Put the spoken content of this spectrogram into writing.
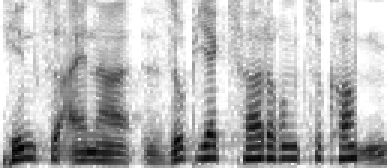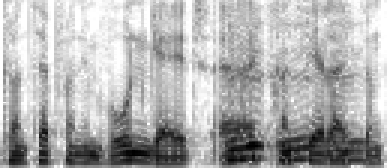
hin zu einer Subjektförderung zu kommen? Ein Konzept von dem Wohngeld äh, als mhm, Transferleistung. Mhm,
